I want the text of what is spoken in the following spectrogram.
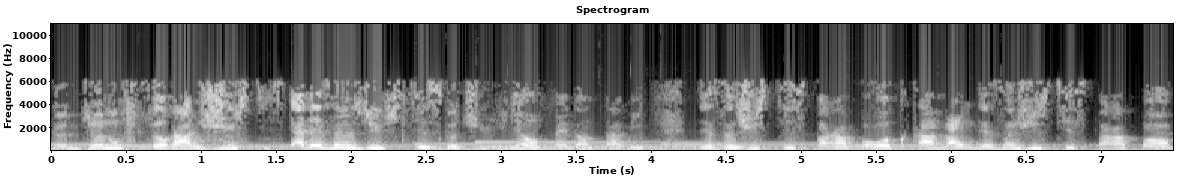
que Dieu nous fera justice. Il y a des injustices que tu vis en fait dans ta vie. Des injustices par rapport au travail, des injustices par rapport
